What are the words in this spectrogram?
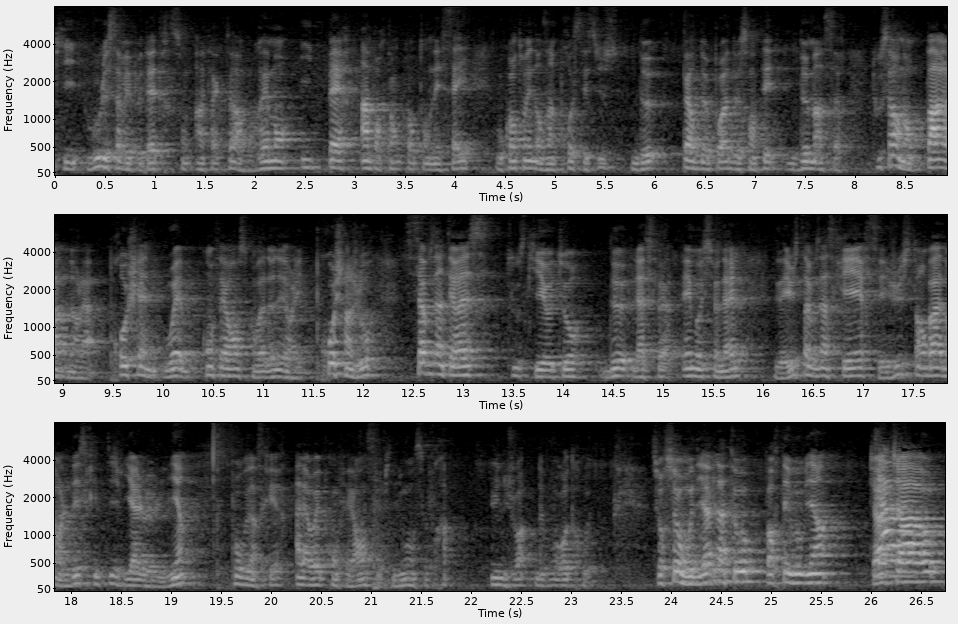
qui, vous le savez peut-être, sont un facteur vraiment hyper important quand on essaye ou quand on est dans un processus de perte de poids, de santé, de minceur. Tout ça, on en parle dans la prochaine web conférence qu'on va donner dans les prochains jours. Si ça vous intéresse, tout ce qui est autour de la sphère émotionnelle, vous avez juste à vous inscrire, c'est juste en bas dans le descriptif, il y a le lien pour vous inscrire à la webconférence et puis nous on se fera une joie de vous retrouver. Sur ce, on vous dit à bientôt, portez-vous bien. ciao. ciao.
